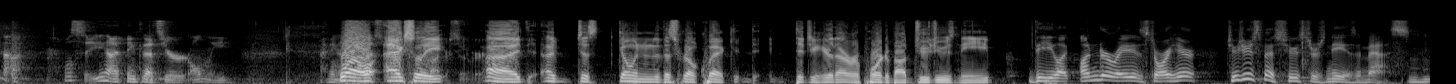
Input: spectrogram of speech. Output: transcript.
Not- We'll see. I think that's your only. I think that's your Well, best chance for actually, uh, I just going into this real quick. d- Did you hear that report about Juju's knee? The like underrated story here juju smith-schuster's knee is a mess mm-hmm.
